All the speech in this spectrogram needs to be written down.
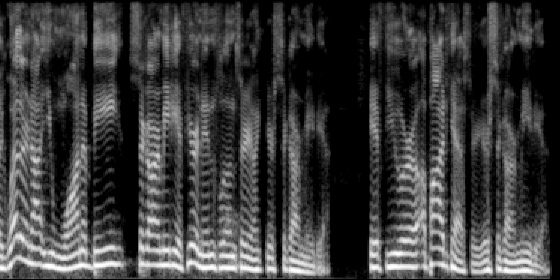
Like whether or not you want to be cigar media, if you're an influencer, you're like you're cigar media. If you are a podcaster, you're cigar media.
